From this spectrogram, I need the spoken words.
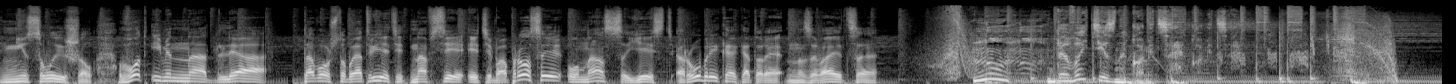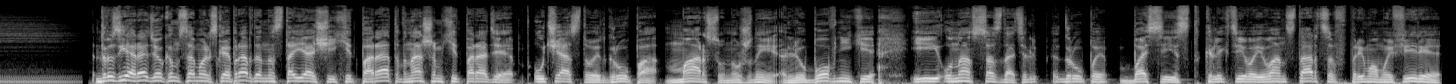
не слышал. Вот именно для того, чтобы ответить на все эти вопросы, у нас есть рубрика, которая называется «Ну, давайте знакомиться». Друзья, радио «Комсомольская правда» — настоящий хит-парад. В нашем хит-параде участвует группа «Марсу нужны любовники». И у нас создатель группы, басист коллектива Иван Старцев в прямом эфире.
